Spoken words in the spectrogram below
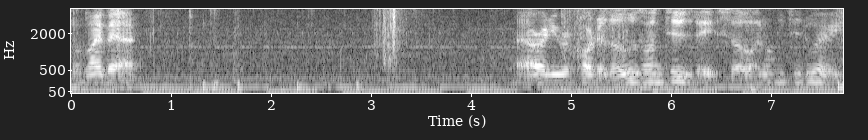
So my bad. I already recorded those on Tuesday, so I don't need to worry.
